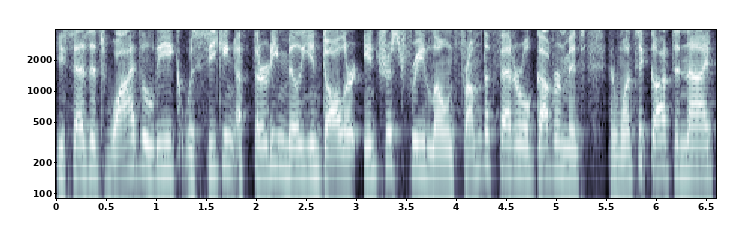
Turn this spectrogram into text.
He says it's why the league was seeking a $30 million interest free loan from the federal government, and once it got denied,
